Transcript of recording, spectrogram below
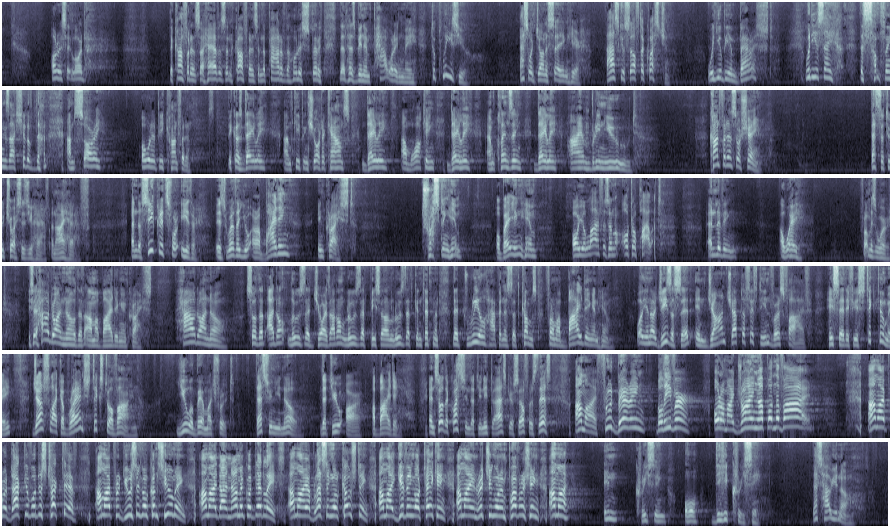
Or will I say, Lord, the confidence I have is in the confidence in the power of the Holy Spirit that has been empowering me to please you. That's what John is saying here. Ask yourself the question Would you be embarrassed? Would you say, There's some things I should have done? I'm sorry. Or would it be confident? Because daily I'm keeping short accounts, daily I'm walking, daily I'm cleansing, daily I am renewed. Confidence or shame? That's the two choices you have, and I have. And the secrets for either is whether you are abiding in Christ, trusting Him, obeying Him, or your life is an autopilot and living away from His Word. You say, How do I know that I'm abiding in Christ? How do I know? So that I don't lose that joy, I don't lose that peace, I don't lose that contentment, that real happiness that comes from abiding in Him. Well, you know, Jesus said in John chapter 15, verse 5, he said, If you stick to me, just like a branch sticks to a vine, you will bear much fruit. That's when you know that you are abiding. And so the question that you need to ask yourself is this Am I fruit bearing believer or am I drying up on the vine? Am I productive or destructive? Am I producing or consuming? Am I dynamic or deadly? Am I a blessing or coasting? Am I giving or taking? Am I enriching or impoverishing? Am I increasing or decreasing? That's how you know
